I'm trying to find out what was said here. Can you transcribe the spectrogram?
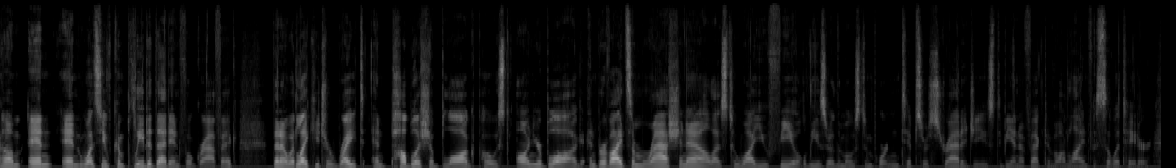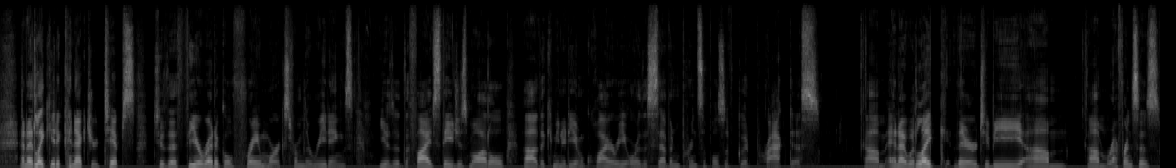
Um, and, and once you've completed that infographic, then I would like you to write and publish a blog post on your blog and provide some rationale as to why you feel these are the most important tips or strategies to be an effective online facilitator. And I'd like you to connect your tips to the theoretical frameworks from the readings, either the five stages model, uh, the community of inquiry, or the seven principles of good practice. Um, and I would like there to be um, um, references,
